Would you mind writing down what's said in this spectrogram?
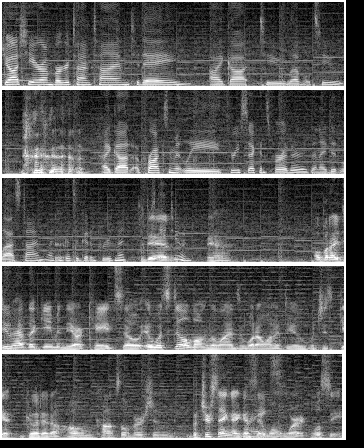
Josh here on Burger Time time. Today I got to level two. I got approximately three seconds further than I did last time. I think that's a good improvement. Today, Stay I- tuned. yeah. Oh, but I do have that game in the arcade, so it was still along the lines of what I want to do, which is get good at a home console version. But you're saying I guess it won't work. We'll see.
